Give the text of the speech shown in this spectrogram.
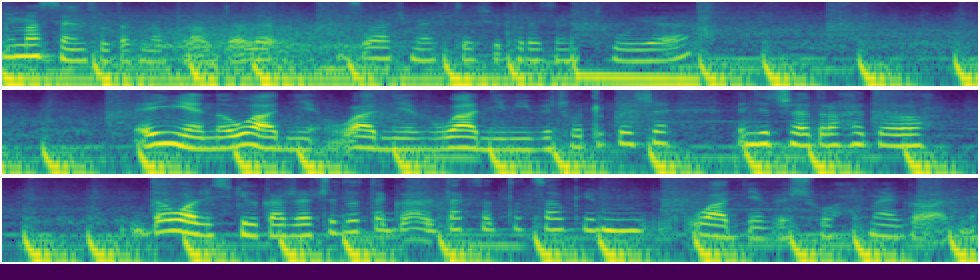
nie ma sensu tak naprawdę, ale zobaczmy, jak to się prezentuje. Ej, nie, no ładnie, ładnie, ładnie mi wyszło, tylko jeszcze będzie trzeba trochę to dołożyć kilka rzeczy do tego, ale tak to, to całkiem ładnie wyszło, mega ładnie.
